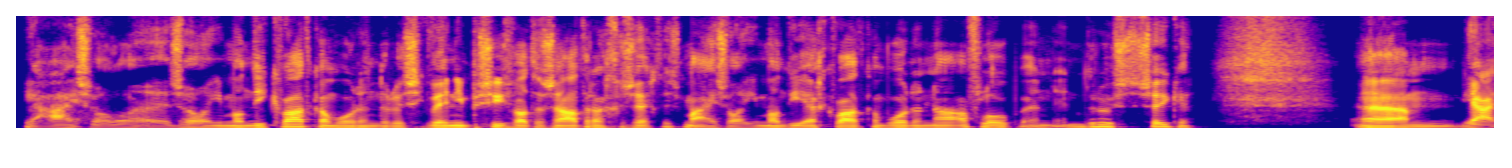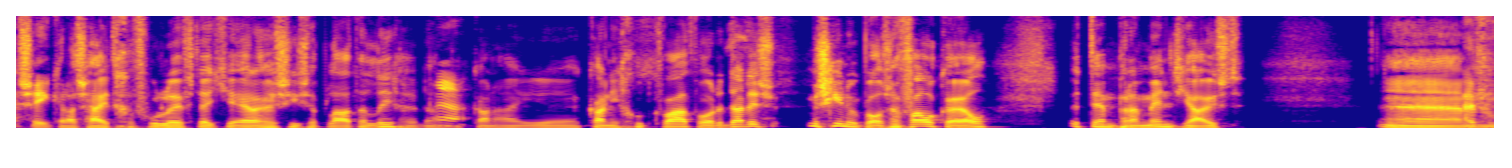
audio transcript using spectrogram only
Ja, hij is wel, eh, is wel iemand die kwaad kan worden in de rust. Ik weet niet precies wat er zaterdag gezegd is, maar hij is wel iemand die echt kwaad kan worden na aflopen en in de rust, zeker. Ehm, ja, zeker als hij het gevoel heeft dat je ergens iets hebt laten liggen, dan Ja. kan, hij, eh, kan hij goed kwaad worden. Dat is misschien ook wel zijn valkuil, het temperament juist. Ehm, Hij, ver,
